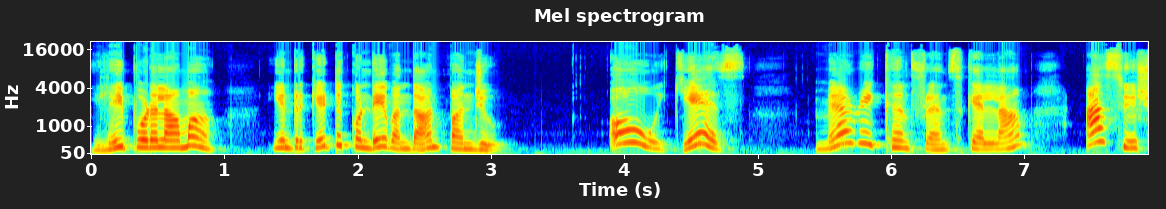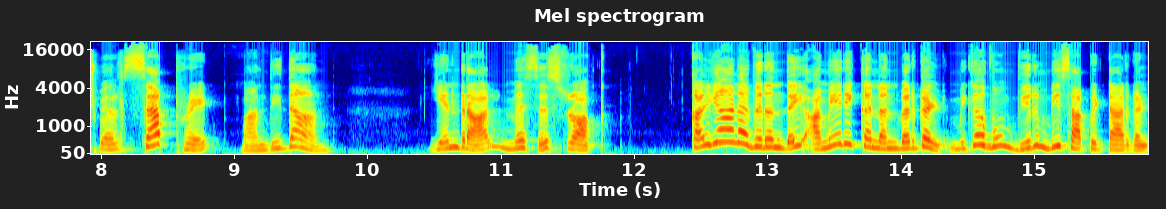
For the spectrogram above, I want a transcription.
இலை போடலாமா? என்று கேட்டுக்கொண்டே வந்தான் பஞ்சு. ஓ எஸ் அமெரிக்கன் ஃப்ரெண்ட்ஸ்க்கெல்லாம் ஆஸ் யூஷுவல் செப்பரேட் பந்திதான் என்றாள் மிஸ்ஸஸ் ராக். கல்யாண விருந்தை அமெரிக்க நண்பர்கள் மிகவும் விரும்பி சாப்பிட்டார்கள்.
